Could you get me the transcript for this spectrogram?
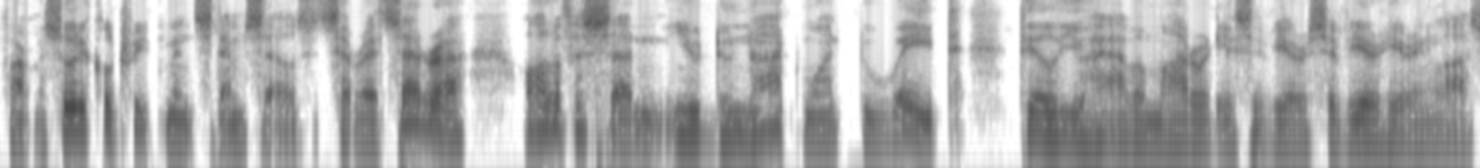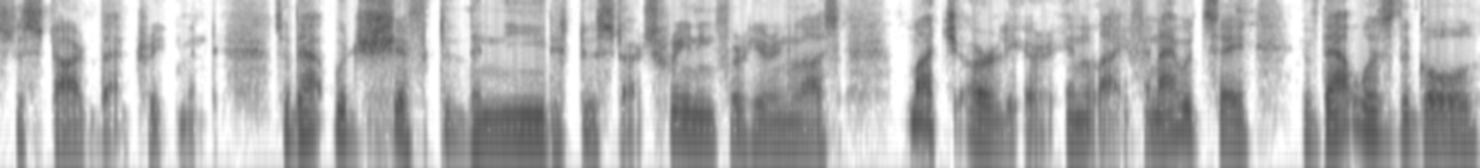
pharmaceutical treatments, stem cells, et cetera, et cetera, all of a sudden you do not want to wait till you have a moderately severe, severe hearing loss to start that treatment. So that would shift the need to start screening for hearing loss much earlier in life. And I would say if that was the goal,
